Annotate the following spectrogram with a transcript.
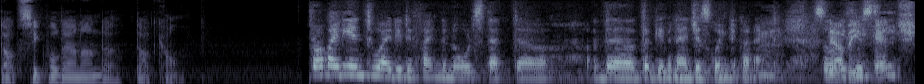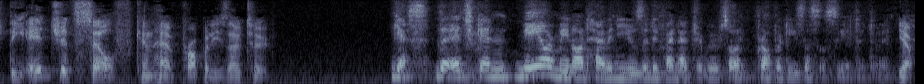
www.sqldownunder.com. From ID and to ID define the nodes that uh, the the given edge is going to connect. Mm. So now the see, edge the edge itself can have properties though too. Yes, the edge can may or may not have any user defined attributes or properties associated to it. Yep.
